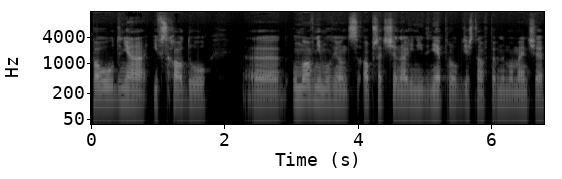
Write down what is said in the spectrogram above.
południa i wschodu E, umownie mówiąc, oprzeć się na linii Dniepru gdzieś tam w pewnym momencie.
